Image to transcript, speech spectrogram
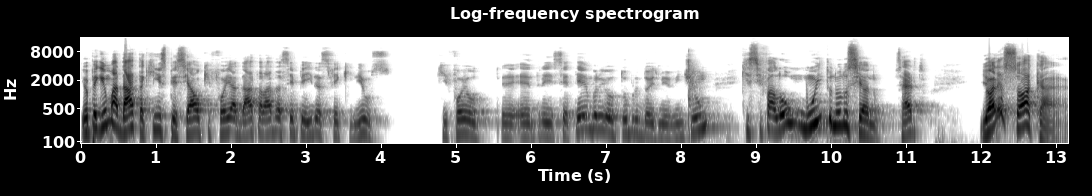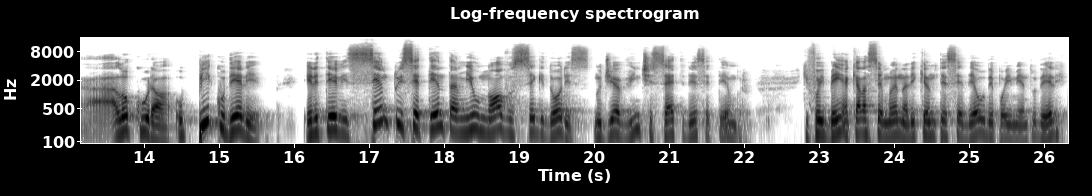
Eu peguei uma data aqui em especial, que foi a data lá da CPI das fake news, que foi entre setembro e outubro de 2021, que se falou muito no Luciano, certo? E olha só, cara, a loucura, ó. O pico dele ele teve 170 mil novos seguidores no dia 27 de setembro, que foi bem aquela semana ali que antecedeu o depoimento dele.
